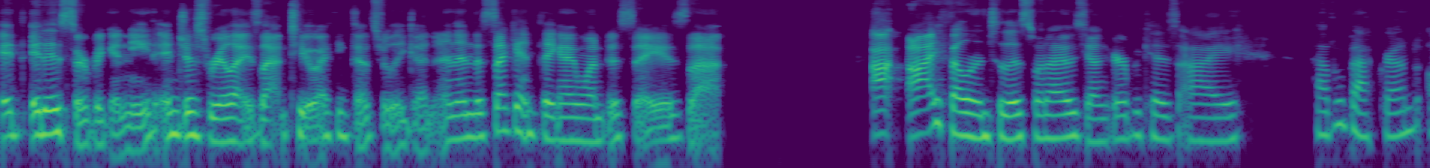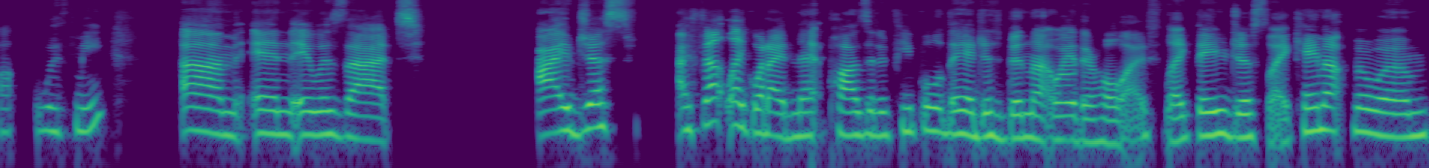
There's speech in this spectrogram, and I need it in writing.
it, it is serving a need and just realize that too. I think that's really good. And then the second thing I wanted to say is that I, I fell into this when I was younger because I have a background uh, with me. Um, and it was that I just I felt like when I met positive people, they had just been that way their whole life. Like they just like came out the womb,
